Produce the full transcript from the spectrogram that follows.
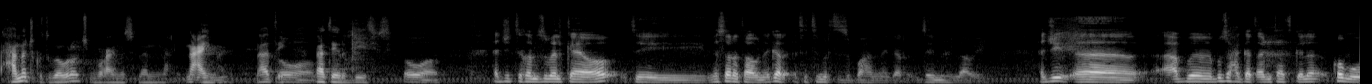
ሓመድ ክትገብሮ ፅቡቅ ኣይመስለኒ ንዓይ ማለት ናተይ ኦ። ናተይ ርድኢት እዩ እዋ ሕጂ እቲ ከም ዝበልካዮ እቲ መሰረታዊ ነገር እቲ ትምህርቲ ዝበሃል ነገር ዘይምህላው እዩ ሕጂ እ፣ ኣብ ብዙሕ ኣጋጣሚታት ገለ ከምኡ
